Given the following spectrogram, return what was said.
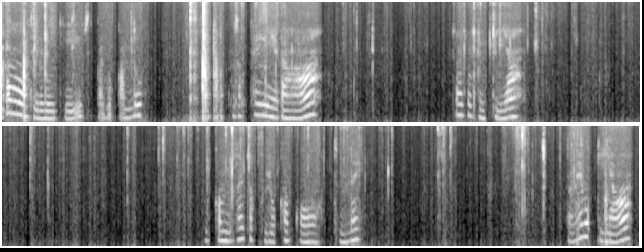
아니 어 데르로 딥 색깔 물감도 구석탱이에다가 짜줘 볼게요. 물감도 살짝 부족할 것 같은데 일단 해볼게요.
